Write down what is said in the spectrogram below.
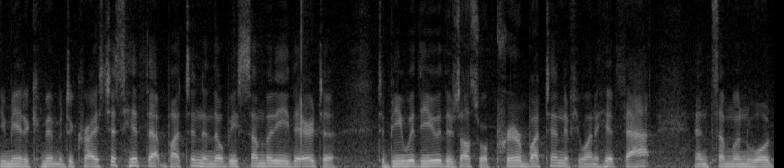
you made a commitment to Christ, just hit that button and there'll be somebody there to, to be with you. There's also a prayer button if you want to hit that and someone would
